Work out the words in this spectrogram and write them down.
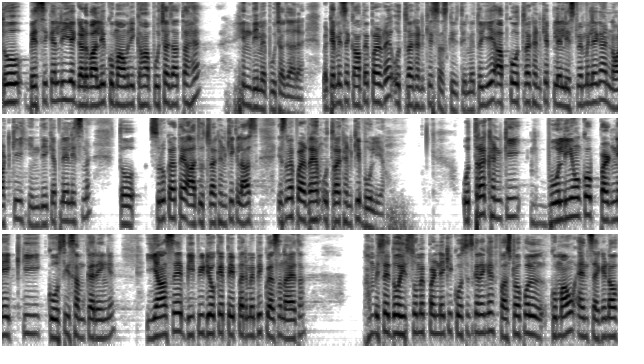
तो बेसिकली ये गढ़वाली कुमावनी कहाँ पूछा जाता है? हिंदी में पूछा जा रहा है। बट हम इसे कहाँ पे पढ़ रहे हैं? उत्तराखंड की संस्कृति में। तो ये आपको उत्तराखंड के प्लेलिस्ट में मिलेगा नॉट की हिंदी के प्लेलिस्ट में। तो शुरू करते हैं आज उत्तराखंड की क्लास इसमें पढ़ रहे हैं हम उत्तराखंड की बोलियाँ। उत्तराखंड की बोलियों को पढ़ने की कोशिश हम करेंगे। यहाँ से बी के पेपर में भी क्वेश्चन आया था। हम इसे दो हिस्सों में पढ़ने की कोशिश करेंगे। First of all Kumaon and second of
